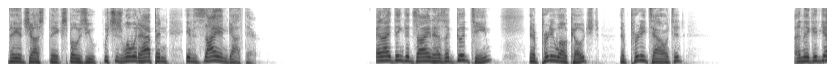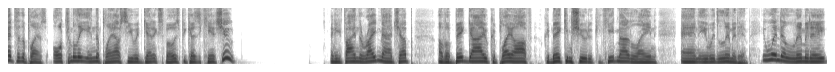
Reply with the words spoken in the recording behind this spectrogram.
they adjust, they expose you, which is what would happen if Zion got there. And I think that Zion has a good team. They're pretty well coached. They're pretty talented. And they could get to the playoffs. Ultimately, in the playoffs, he would get exposed because he can't shoot. And he'd find the right matchup of a big guy who could play off, who could make him shoot, who could keep him out of the lane, and it would limit him. It wouldn't eliminate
